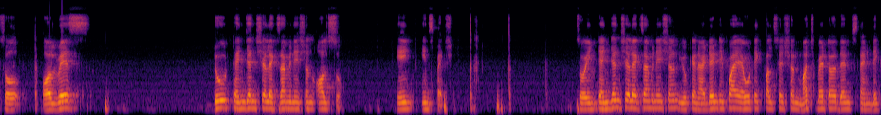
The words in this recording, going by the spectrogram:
So always do tangential examination also in inspection. So in tangential examination you can identify aortic pulsation much better than standing.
